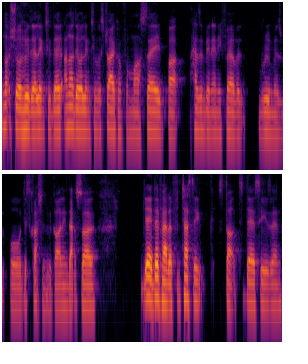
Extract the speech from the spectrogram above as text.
Not sure who they're linked to. They, I know they were linked to a striker from Marseille, but hasn't been any further rumors or discussions regarding that. So, yeah, they've had a fantastic start to their season.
